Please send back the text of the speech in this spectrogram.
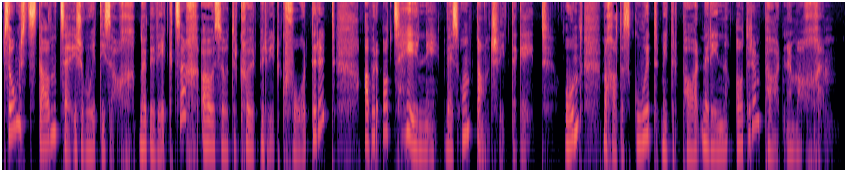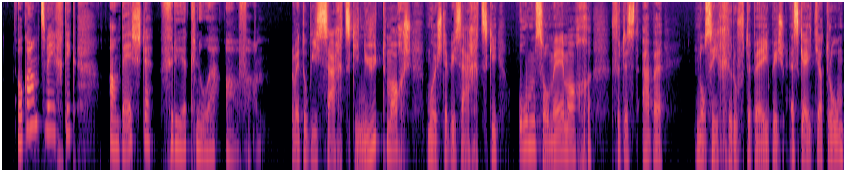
Besonders das Tanzen ist eine gute Sache. Man bewegt sich, also der Körper wird gefordert, aber auch das Hirn, wenn es um Tanzschritte geht. Und man kann das gut mit der Partnerin oder dem Partner machen. Auch ganz wichtig, am besten früh genug anfangen. Wenn du bis 60 nichts machst, musst du bis 60 umso mehr machen, für das du eben noch sicher auf der Beine bist. Es geht ja darum,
